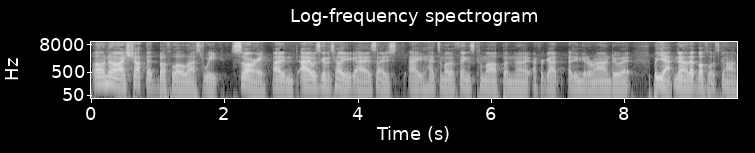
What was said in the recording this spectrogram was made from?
"Oh no, I shot that buffalo last week. Sorry, I didn't. I was going to tell you guys. I just I had some other things come up and I, I forgot. I didn't get around to it. But yeah, no, that buffalo's gone.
